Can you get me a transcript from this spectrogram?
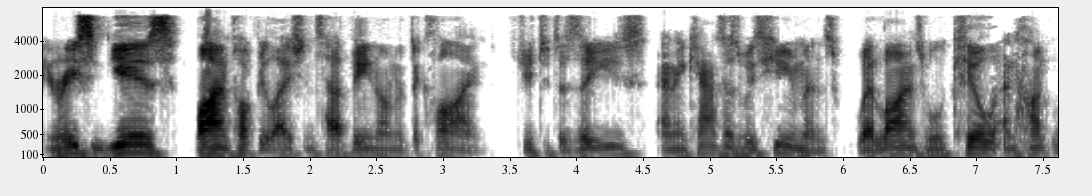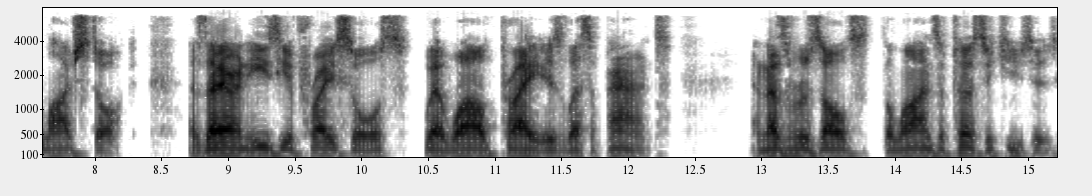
In recent years, lion populations have been on a decline, due to disease and encounters with humans where lions will kill and hunt livestock, as they are an easier prey source where wild prey is less apparent. And as a result, the lions are persecuted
